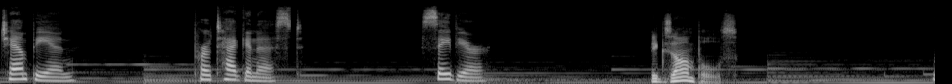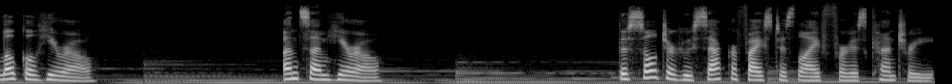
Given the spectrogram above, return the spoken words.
Champion, Protagonist, Savior, Examples. Local hero, Unsung hero. The soldier who sacrificed his life for his country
